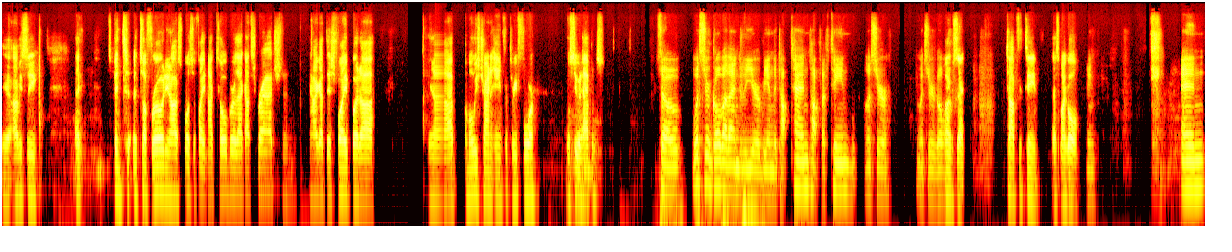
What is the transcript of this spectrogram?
Yeah, obviously, it's been t- a tough road. You know, I was supposed to fight in October, that got scratched, and now I got this fight. But uh, you know, I, I'm always trying to aim for three, four. We'll see what happens. So, what's your goal by the end of the year? Be in the top ten, top fifteen. What's your what's your goal? I'm saying top 15. That's my goal. And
